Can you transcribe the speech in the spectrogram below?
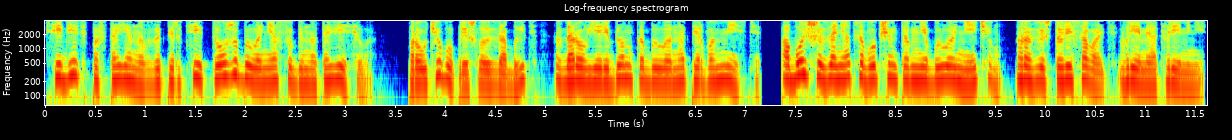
Сидеть постоянно в заперти тоже было не особенно-то весело. Про учебу пришлось забыть, здоровье ребенка было на первом месте. А больше заняться, в общем-то, мне было нечем, разве что рисовать время от времени.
